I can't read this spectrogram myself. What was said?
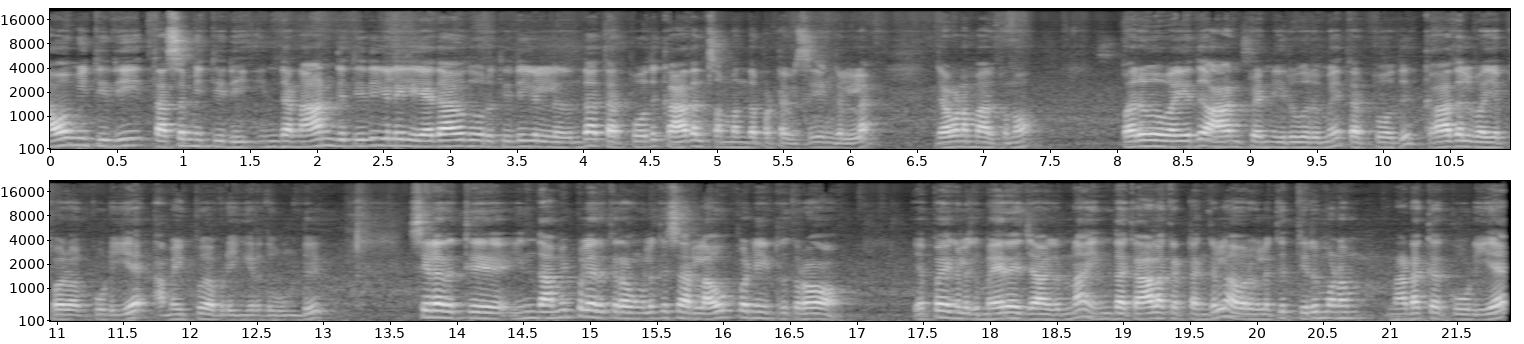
நவமி திதி தசமி திதி இந்த நான்கு திதிகளில் ஏதாவது ஒரு திதிகளில் இருந்தால் தற்போது காதல் சம்பந்தப்பட்ட விஷயங்களில் கவனமாக இருக்கணும். பருவ வயது ஆண் பெண் இருவருமே தற்போது காதல் வயப்படக்கூடிய அமைப்பு அப்படிங்கிறது உண்டு. சிலருக்கு இந்த அமைப்பில் இருக்கிறவங்களுக்கு சார் லவ் பண்ணிகிட்ருக்குறோம் எப்போ எங்களுக்கு மேரேஜ் ஆகுன்னா இந்த காலகட்டங்கள் அவர்களுக்கு திருமணம் நடக்கக்கூடிய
